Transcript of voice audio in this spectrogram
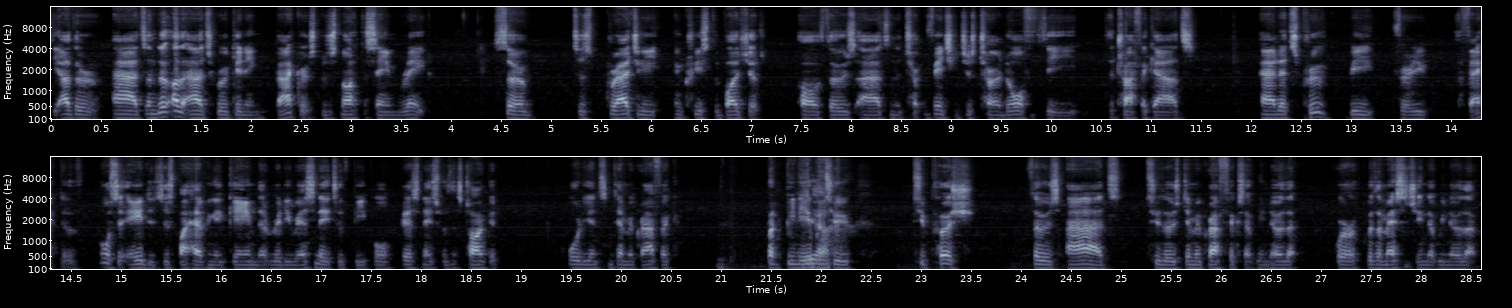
the other ads, and the other ads were getting backers, but just not the same rate. So just gradually increased the budget of those ads, and eventually just turned off the the traffic ads, and it's proved to be very effective. Also aided just by having a game that really resonates with people, resonates with its target audience and demographic. But being able Yeah. to to push those ads to those demographics that we know that work with the messaging that we know that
